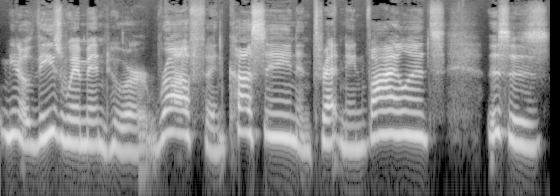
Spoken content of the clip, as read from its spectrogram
you know, these women who are rough and cussing and threatening violence, this is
